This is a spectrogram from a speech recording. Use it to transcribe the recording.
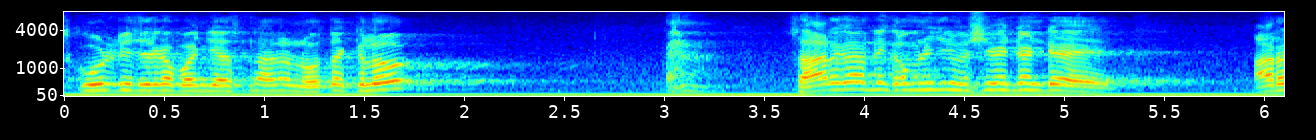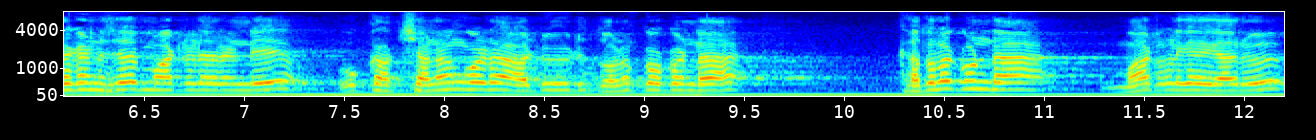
స్కూల్ టీచర్గా పనిచేస్తున్నాను నూతక్కిలో. సార్ గారిని గమనించిన విషయం ఏంటంటే అరగంట సేపు మాట్లాడారండి. ఒక్క క్షణం కూడా అటు ఇటు తొనక్కోకుండా కదలకుండా మాట్లాడగలిగారు.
